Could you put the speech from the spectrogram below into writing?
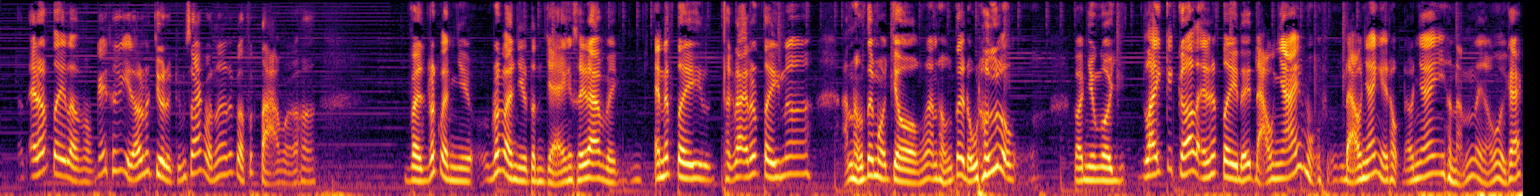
NFT là một cái thứ gì đó nó chưa được kiểm soát và nó rất là phức tạp và và rất là nhiều rất là nhiều tình trạng xảy ra về NFT thật ra NFT nó ảnh hưởng tới môi trường nó ảnh hưởng tới đủ thứ luôn. Và nhiều người lấy cái cớ là NFT để đạo nhái một, đạo nhái nghệ thuật, đạo nhái hình ảnh này của người khác.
